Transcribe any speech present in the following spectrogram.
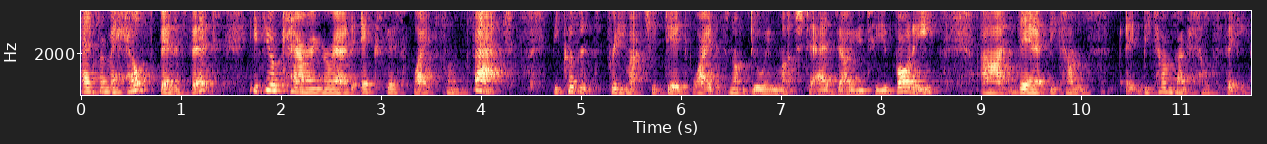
And from a health benefit, if you're carrying around excess weight from fat, because it's pretty much a dead weight, it's not doing much to add value to your body, uh, then it becomes it becomes unhealthy,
